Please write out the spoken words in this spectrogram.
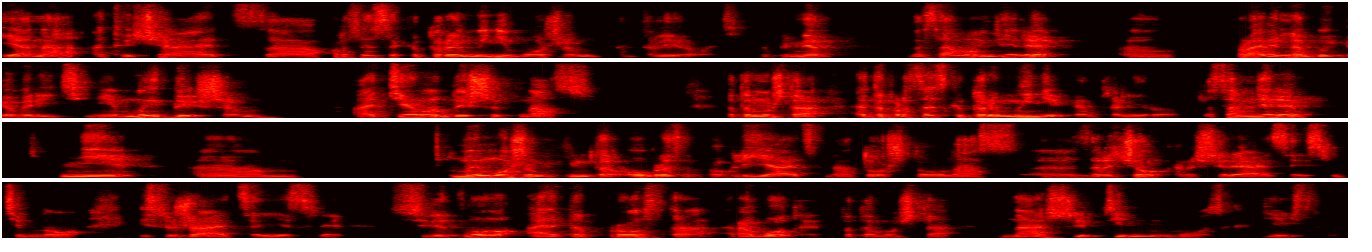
и она отвечает за процессы, которые мы не можем контролировать. Например, на самом деле э, правильно бы говорить не мы дышим, а тело дышит нас, потому что это процесс, который мы не контролируем. На самом деле не эм, мы можем каким-то образом повлиять на то, что у нас э, зрачок расширяется, если темно, и сужается, если светло, а это просто работает, потому что наш рептильный мозг действует.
